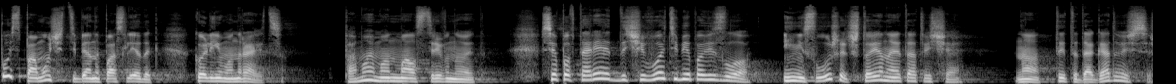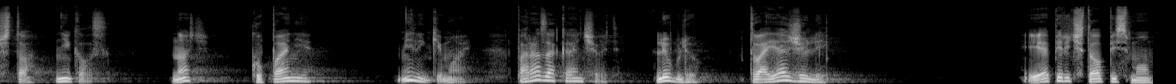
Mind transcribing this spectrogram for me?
Пусть помучит тебя напоследок, коль ему нравится. По-моему, он мало стревнует. Все повторяет, до чего тебе повезло, и не слушает, что я на это отвечаю. Но ты-то догадываешься, что, Николас? Ночь? Купание? Миленький мой, пора заканчивать. Люблю. Твоя Жюли. Я перечитал письмо,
